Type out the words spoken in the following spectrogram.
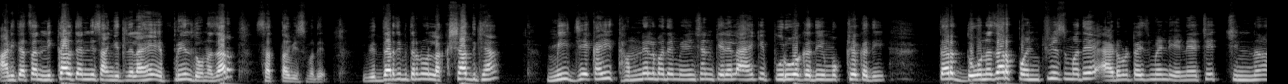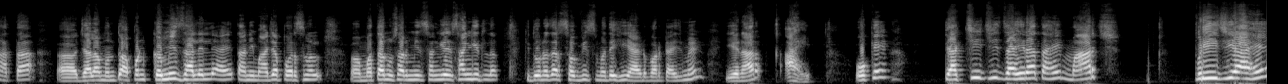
आणि त्याचा निकाल त्यांनी सांगितलेला आहे एप्रिल दोन हजार सत्तावीसमध्ये विद्यार्थी मित्रांनो लक्षात घ्या मी जे काही थमनेलमध्ये मेन्शन केलेलं आहे की पूर्व कधी मुख्य कधी तर दोन हजार पंचवीसमध्ये ऍडव्हर्टाइजमेंट येण्याचे चिन्ह आता ज्याला म्हणतो आपण कमी झालेले आहेत. आणि माझ्या पर्सनल मतानुसार मी सांगे सांगितलं की दोन हजार सव्वीसमध्ये ही ऍडव्हर्टाइजमेंट येणार आहे. ओके त्याची जी जाहिरात आहे मार्च प्री जी आहे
